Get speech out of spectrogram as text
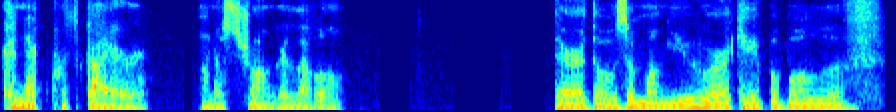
connect with Gaia on a stronger level, there are those among you who are capable of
